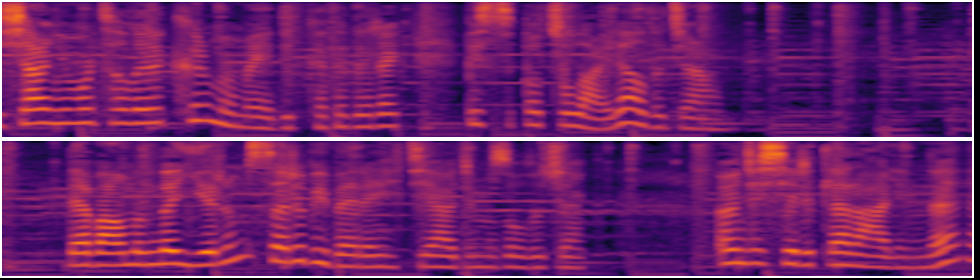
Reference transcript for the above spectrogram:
Pişen yumurtaları kırmamaya dikkat ederek bir spatula ile alacağım. Devamında yarım sarı bibere ihtiyacımız olacak. Önce şeritler halinde,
